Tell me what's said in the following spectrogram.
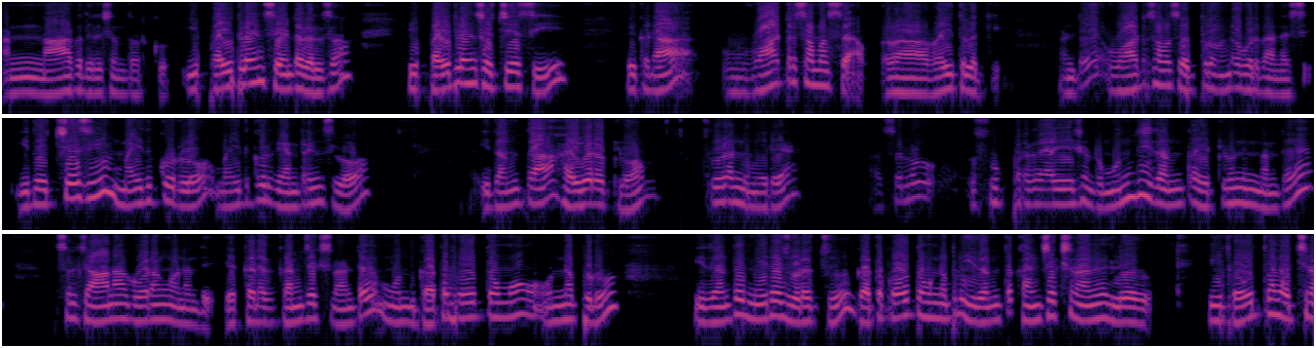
అని నాకు తెలిసినంత వరకు. ఈ పైప్ లైన్స్ ఏంటో తెలుసా? ఈ పైప్ లైన్స్ వచ్చేసి ఇక్కడ వాటర్ సమస్య రైతులకి. అంటే వాటర్ సమస్య ఎప్పుడు ఉండకూడదు అనేసి. ఇది వచ్చేసి మైదుకూరులో మైదుకూరుకి ఎంట్రన్స్లో ఇదంతా హైవే రోడ్లో చూడండి మీరే. అసలు సూపర్గా చేసిండ్రు. ముందు ఇదంతా ఎట్లుండిందంటే అసలు చాలా ఘోరంగా ఉన్నది ఎక్కడ కన్స్ట్రక్షన్ అంటే ముందు గత ప్రభుత్వము ఉన్నప్పుడు ఇదంతా మీరే చూడొచ్చు. గత ప్రభుత్వం ఉన్నప్పుడు ఇదంతా కన్స్ట్రక్షన్ అనేది లేదు. ఈ ప్రభుత్వం వచ్చిన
